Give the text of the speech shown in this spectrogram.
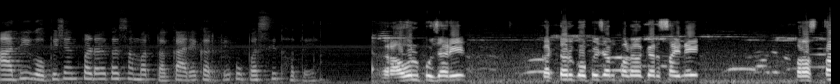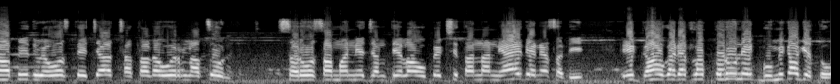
आदी गोपीचंद पडळकर समर्थक कार्यकर्ते उपस्थित होते. राहुल पुजारी कट्टर गोपीचंद पडळकर सैनिक प्रस्थापित व्यवस्थेच्या छताडावर नाचून सर्वसामान्य जनतेला उपेक्षितांना न्याय देण्यासाठी एक गावगाड्यातला तरुण एक भूमिका घेतो.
